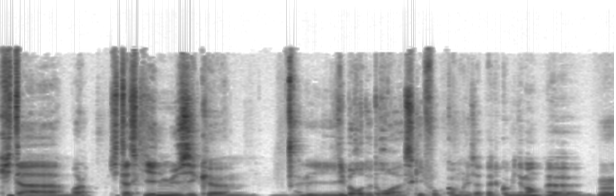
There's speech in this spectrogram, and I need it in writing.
quitte à voilà, quitte à ce qu'il y ait une musique euh, libre de droit, ce qu'il faut, comme on les appelle communément, euh, Mm.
